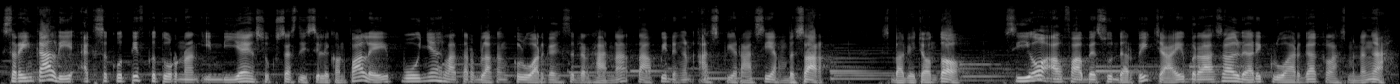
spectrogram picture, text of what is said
Seringkali eksekutif keturunan India yang sukses di Silicon Valley punya latar belakang keluarga yang sederhana tapi dengan aspirasi yang besar. Sebagai contoh, CEO Alphabet Sundar Pichai berasal dari keluarga kelas menengah.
